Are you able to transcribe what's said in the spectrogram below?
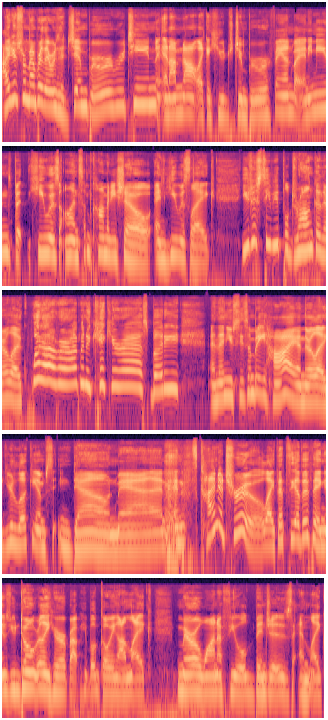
I just remember there was a Jim Breuer routine, and I'm not like a huge Jim Breuer fan by any means, but he was on some comedy show and he was like, You just see people drunk and they're like, Whatever, I'm going to kick your ass, buddy. And then you see somebody high and they're like, You're lucky I'm sitting down, man. And it's kind of true. Like, that's the other thing is you don't really hear about people going on like marijuana fueled binges and like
